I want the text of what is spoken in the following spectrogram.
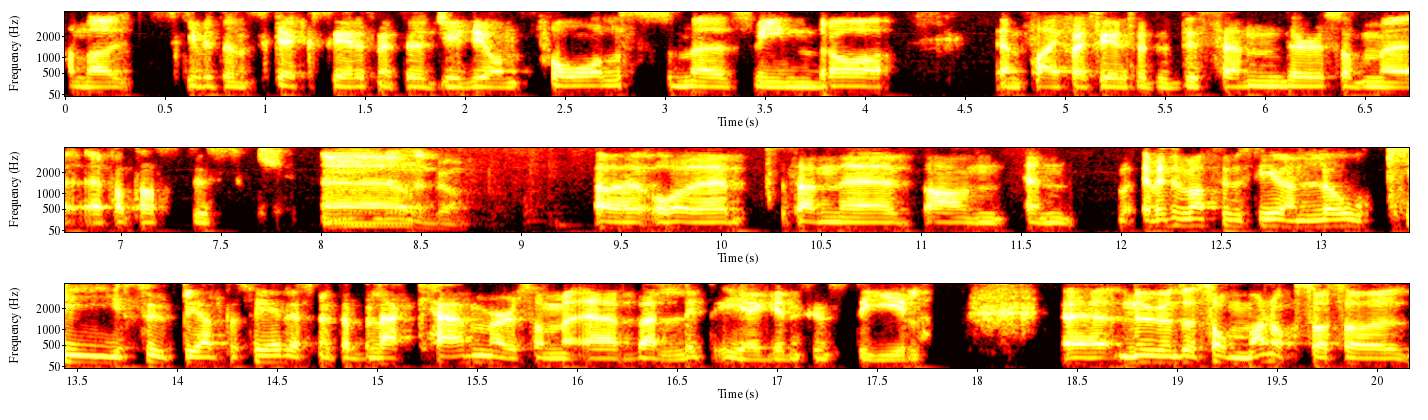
Han har skrivit en skräckserie som heter Gideon Falls som är svinbra. En sci-fi-serie som heter Descender som eh, är fantastisk. Mm, Eh, den är bra. Och sen har han en, jag vet inte hur man ska beskriva en low-key superhjälteserie som heter Black Hammer som är väldigt egen i sin stil. Eh, nu under sommaren också, så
